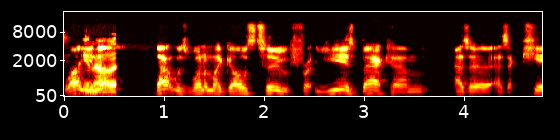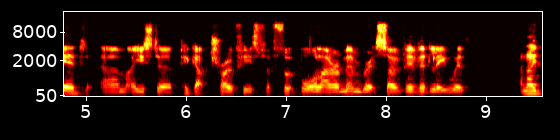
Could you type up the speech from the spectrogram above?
well, you, you know, know, that was one of my goals too. For years back, um, as a as a kid, um, I used to pick up trophies for football. I remember it so vividly. With and I,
